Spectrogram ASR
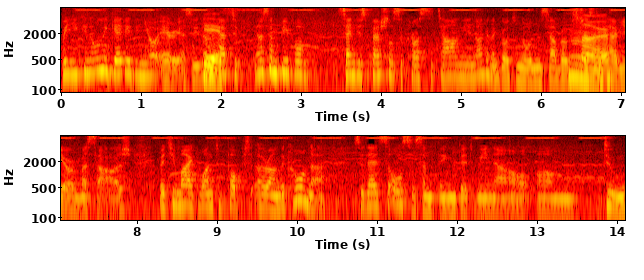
but you can only get it in your area. So you don't Yes. have to. You know, some people send you specials across the town. You're not going to go to northern suburbs just to have your massage, but you might want to pop around the corner. So that's also something that we now um, do.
